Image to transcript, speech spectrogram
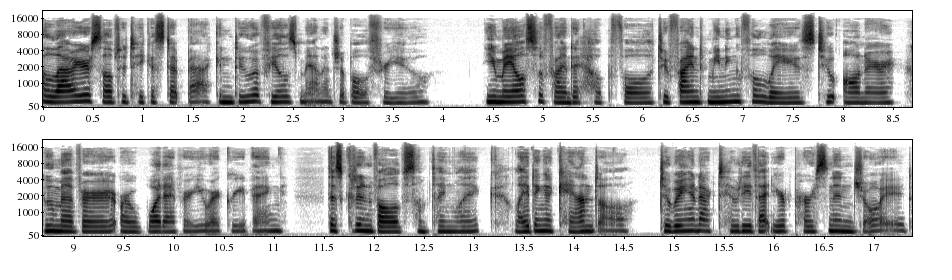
Allow yourself to take a step back and do what feels manageable for you. You may also find it helpful to find meaningful ways to honor whomever or whatever you are grieving. This could involve something like lighting a candle, doing an activity that your person enjoyed,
